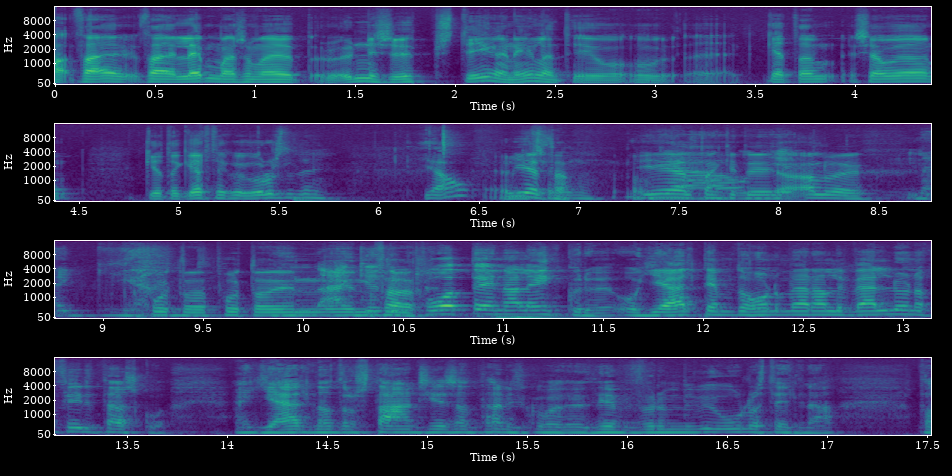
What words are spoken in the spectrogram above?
að- það er, það er leikmaður sem hefur unnið sér upp stígan í Englandi og, og eh, geta hann, sjáu hann geta gert eitthvað í úrúslutinni Já, ég held það. Ég held að hann ég- alveg potað, inn, hann inn getur þar. potað inn alveg einhverju og ég held einmitt að honum vera alveg veluna fyrir það sko. en ég held náttúrulega staðan sé samt þannig sko, þegar við förum við úrlósteilina þá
